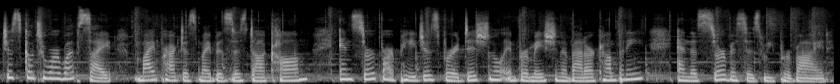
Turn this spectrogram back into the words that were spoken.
just go to our website, mypracticemybusiness.com, and surf our pages for additional information about our company and the services we provide.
